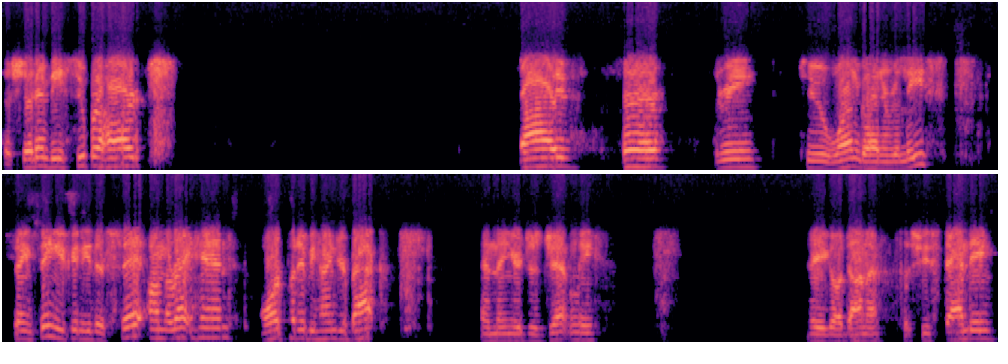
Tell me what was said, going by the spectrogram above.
So shouldn't be super hard. Five, four, three, two, one. Go ahead and release. Same thing, you can either sit on the right hand or put it behind your back. And then you're just gently there you go, Donna. So she's standing.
